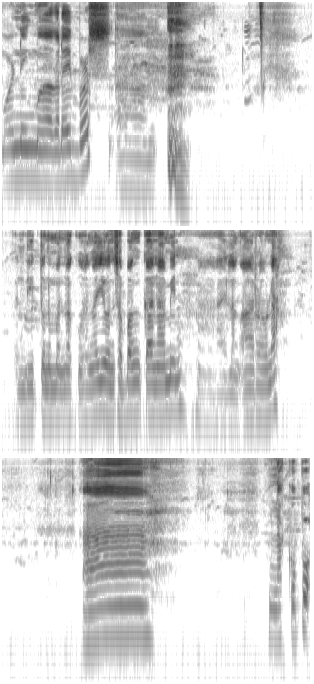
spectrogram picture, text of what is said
morning mga ka-divers. Um, andito naman ako ngayon sa bangka namin. Ah, ilang araw na. Ah, naku po.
